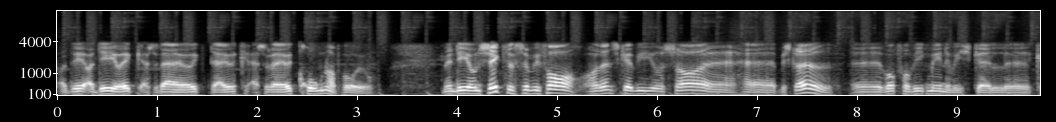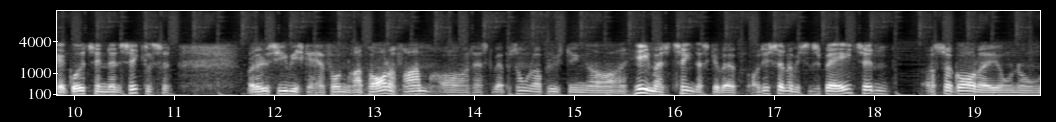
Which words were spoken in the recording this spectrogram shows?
Og det, og det er jo ikke, altså der er jo ikke, der er jo ikke, altså der er jo ikke kroner på jo. Men det er jo en sigtelse, vi får, og den skal vi jo så øh, have beskrevet, øh, hvorfor vi ikke mener, at vi skal, øh, kan godkende den sigtelse. Og det vil sige, at vi skal have fundet rapporter frem, og der skal være personoplysninger og en hel masse ting, der skal være... Og det sender vi så tilbage til den. Og så går der jo nogle,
